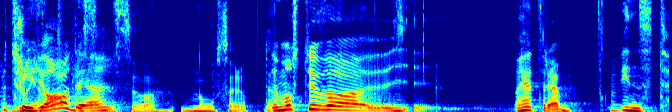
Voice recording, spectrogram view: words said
Mm. Tror jag det? precis och nosar upp Det den. måste ju vara, vad heter det, vinst.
